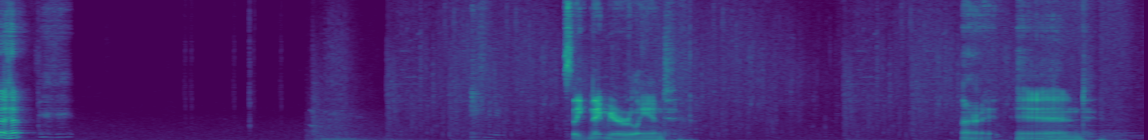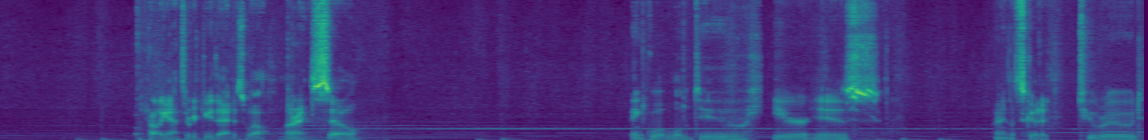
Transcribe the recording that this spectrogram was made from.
it's like Nightmare Land. Alright, and we're probably have to redo that as well. Alright, so I think what we'll do here is Alright, let's go to two road.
